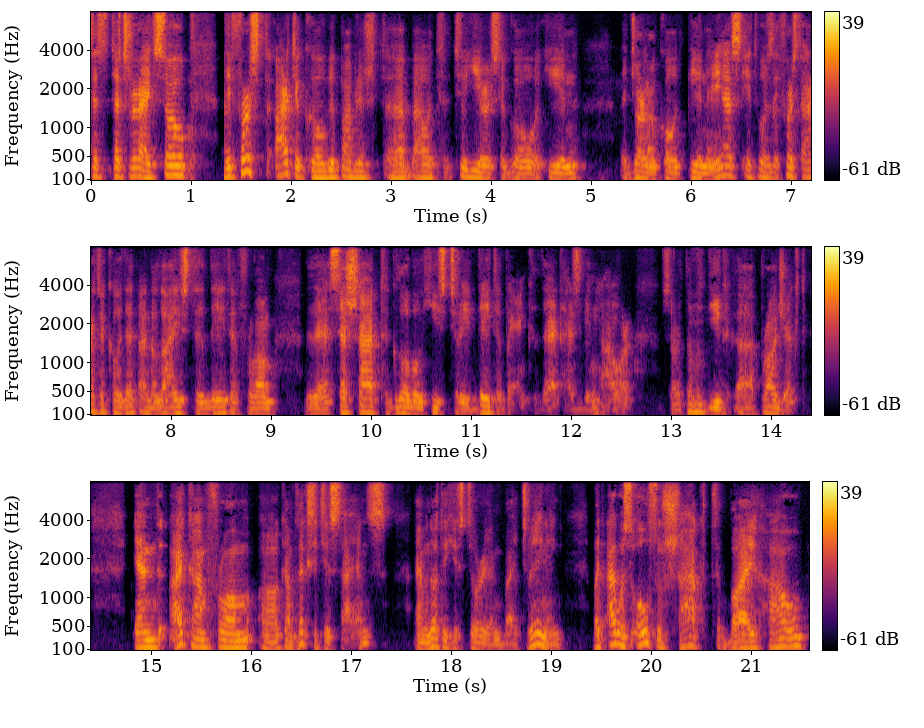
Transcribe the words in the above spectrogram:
that's, that's right. So the first article we published about two years ago in a journal called PNAS. It was the first article that analyzed the data from the Seshat Global History Data Bank that has been our sort of mm-hmm. big uh, project. And I come from uh, complexity science. I'm not a historian by training, but I was also shocked by how,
